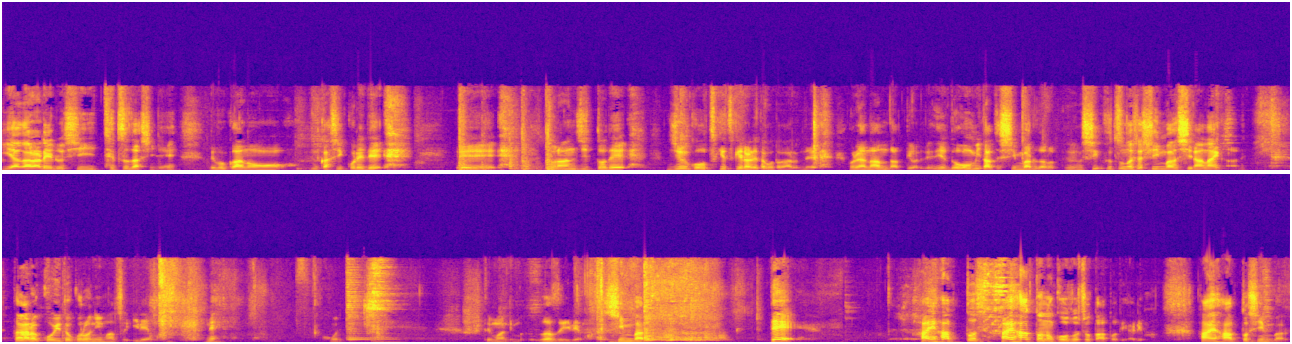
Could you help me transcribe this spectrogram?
嫌がられるし、鉄だしね。で、僕あの、昔これで、えー、トランジットで銃口を突きつけられたことがあるんで、これは何だって言われて、いや、どう見たってシンバルだろうって。普通の人はシンバル知らないからね。だからこういうところにまず入れます。ね。ここに。手間にまず入れます。シンバル。で、ハイハット、ハイハットの構造ちょっと後でやります。ハイハットシンバル。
